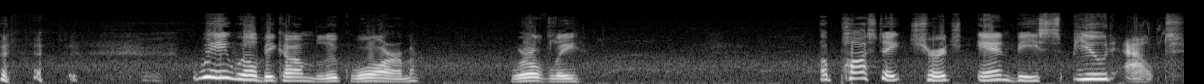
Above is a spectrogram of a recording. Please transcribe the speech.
we will become lukewarm, worldly, apostate church and be spewed out.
